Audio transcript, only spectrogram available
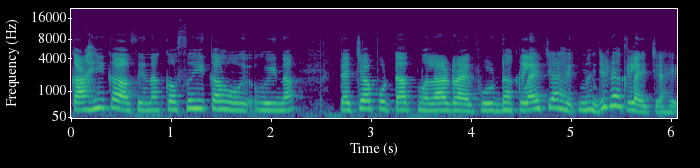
काही का असेना कसंही का हो होईना. त्याच्या पोटात मला ड्रायफ्रूट ढकलायचे आहेत म्हणजे ढकलायचे आहेत.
